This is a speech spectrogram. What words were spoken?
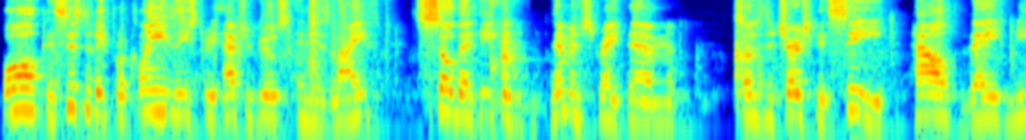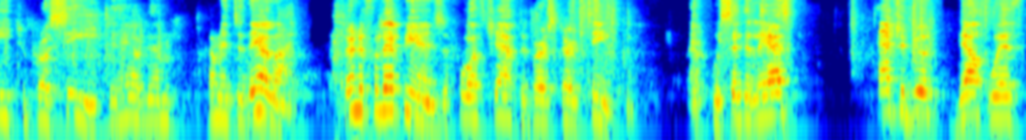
Paul consistently proclaimed these three attributes in his life so that he could demonstrate them, so that the church could see how they need to proceed to have them come into their life. Turn to Philippians, the fourth chapter, verse 13. We said the last attribute dealt with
